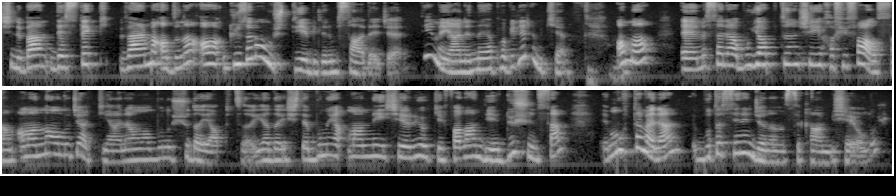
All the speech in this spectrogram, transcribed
Şimdi ben destek verme adına Aa, güzel olmuş diyebilirim sadece. Değil mi? Yani ne yapabilirim ki? Ama e, mesela bu yaptığın şeyi hafife alsam ama ne olacak ki yani ama bunu şu da yaptı ya da işte bunu yapman ne işe yarıyor ki falan diye düşünsem e, muhtemelen bu da senin canını sıkan bir şey olur.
